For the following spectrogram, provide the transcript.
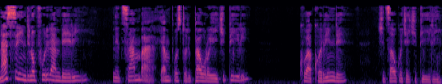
nhasi ndinopfuurira mberi netsamba yamupostori pauro yechipiri kuvakorinde chitsauko chechipiri.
